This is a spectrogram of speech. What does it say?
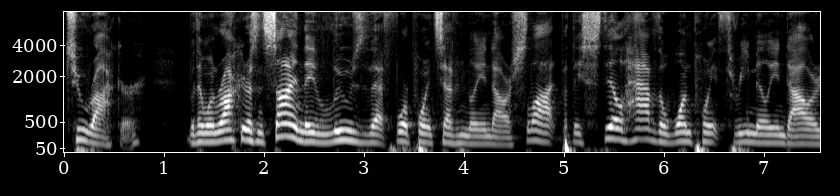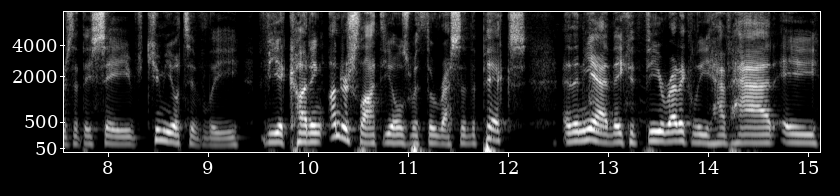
to Rocker. But then when Rocker doesn't sign, they lose that 4.7 million dollar slot, but they still have the 1.3 million dollars that they saved cumulatively via cutting underslot deals with the rest of the picks. And then yeah, they could theoretically have had a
